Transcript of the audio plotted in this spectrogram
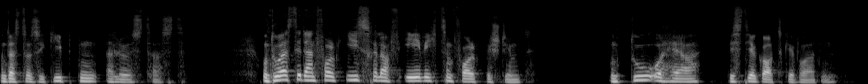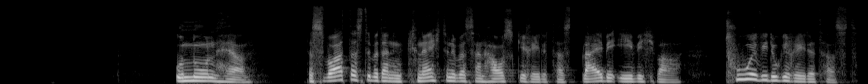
und dass du aus Ägypten erlöst hast. Und du hast dir dein Volk Israel auf ewig zum Volk bestimmt. Und du, o oh Herr, bist dir Gott geworden. Und nun, Herr, das Wort, das du über deinen Knecht und über sein Haus geredet hast, bleibe ewig wahr. Tue, wie du geredet hast.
